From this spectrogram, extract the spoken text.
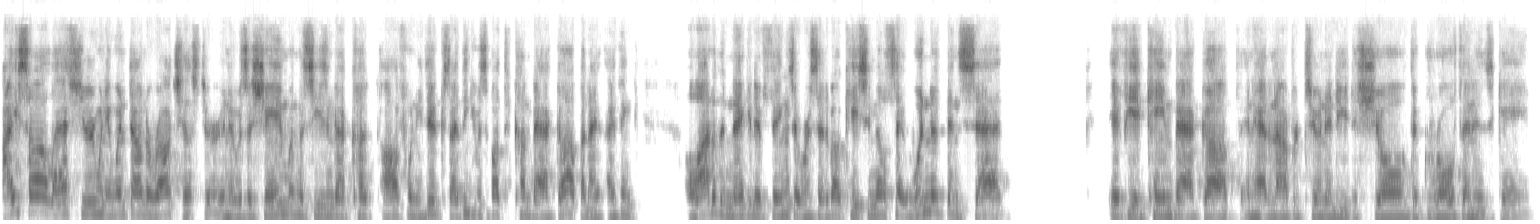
I saw it last year when he went down to Rochester, and it was a shame when the season got cut off when he did, because I think he was about to come back up. And I, I, think a lot of the negative things that were said about Casey Mittelstadt wouldn't have been said if he had came back up and had an opportunity to show the growth in his game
